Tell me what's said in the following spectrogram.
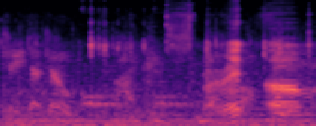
teeth into. I can smell Alright, your um. fear.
